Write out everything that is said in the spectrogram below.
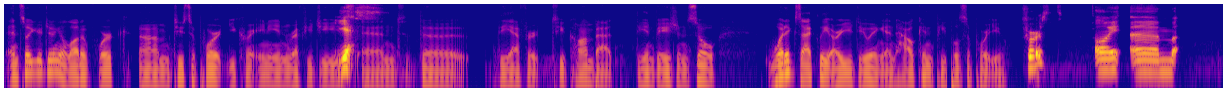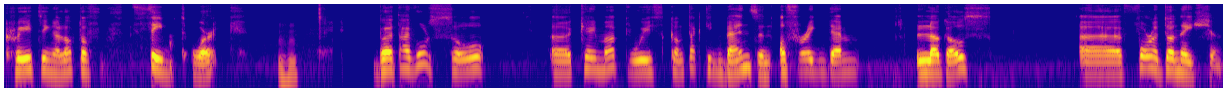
And so you're doing a lot of work um, to support Ukrainian refugees Yes. and the the effort to combat the invasion. So, what exactly are you doing, and how can people support you? First, I am creating a lot of themed work, Mhm. but I've also uh, came up with contacting bands and offering them logos uh, for a donation.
